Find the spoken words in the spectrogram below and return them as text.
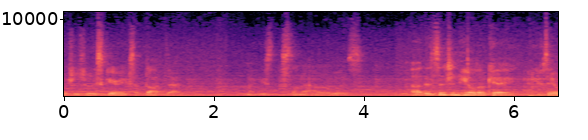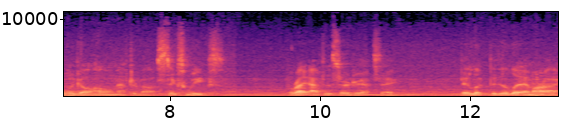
which was really scary because I thought that like he's still out of the woods. Uh, the incision healed okay. He was able to go home after about six weeks. Right after the surgery, I'd say. They looked, they did little MRI,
